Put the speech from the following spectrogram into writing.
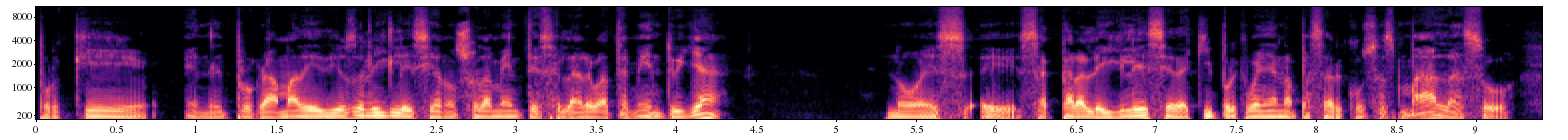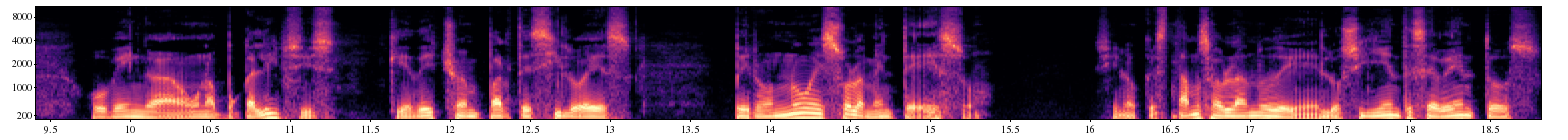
porque en el programa de Dios de la iglesia no solamente es el arrebatamiento y ya, no es eh, sacar a la iglesia de aquí porque vayan a pasar cosas malas o venga un apocalipsis, que de hecho en parte sí lo es, pero no es solamente eso, sino que estamos hablando de los siguientes eventos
